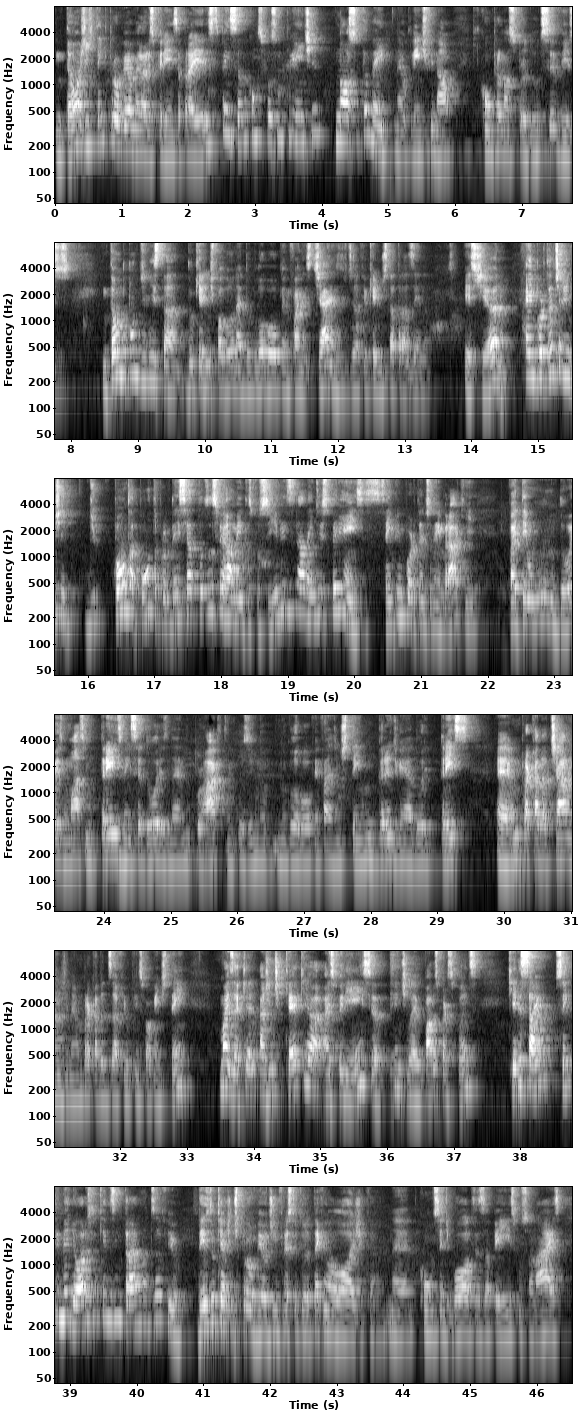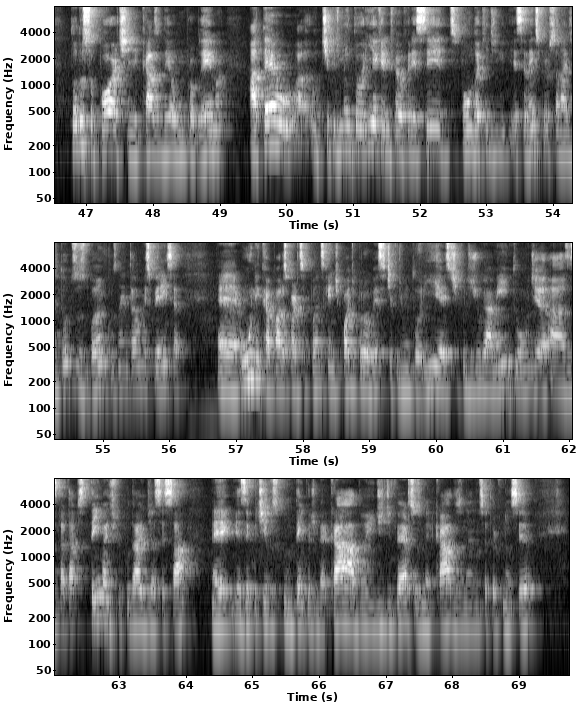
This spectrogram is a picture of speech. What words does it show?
Então a gente tem que prover a melhor experiência para eles, pensando como se fosse um cliente nosso também, né? o cliente final que compra nossos produtos e serviços. Então, do ponto de vista do que a gente falou, né, do Global Open Finance Challenge, do desafio que a gente está trazendo este ano, é importante a gente, ponta a ponta, providenciar todas as ferramentas possíveis, além de experiências. Sempre importante lembrar que vai ter um, dois, no máximo três vencedores né, por hackathon, inclusive no, no Global Open Finance a gente tem um grande ganhador e três é, um para cada challenge, né, um para cada desafio principal que a gente tem, mas é que a gente quer que a, a, experiência que a gente leve para os participantes, que eles saiam sempre melhores do que eles entraram no desafio. Desde o que a gente proveu de infraestrutura tecnológica, né, com sandboxes, APIs funcionais, todo o suporte caso dê algum problema, até o, o, tipo de mentoria que a gente vai oferecer, dispondo aqui de excelentes profissionais de todos os bancos, né? então é uma experiência é, única para os participantes que a gente pode prover esse tipo de mentoria, esse tipo de julgamento, onde as startups têm mais dificuldade de acessar né, executivos com tempo de mercado e de diversos mercados né, no setor financeiro.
